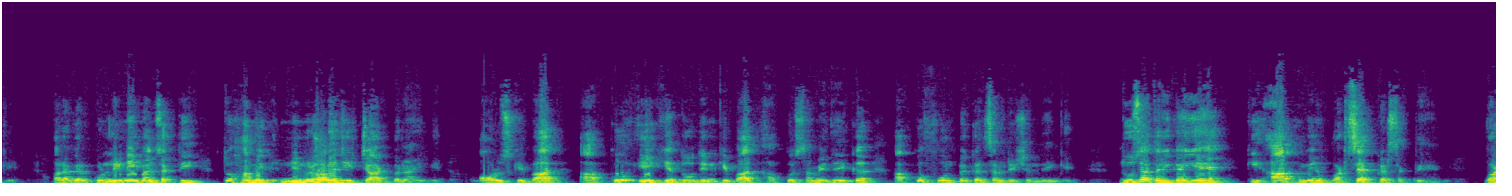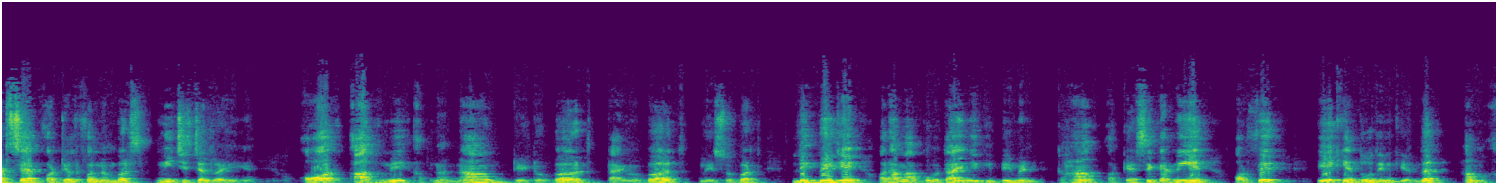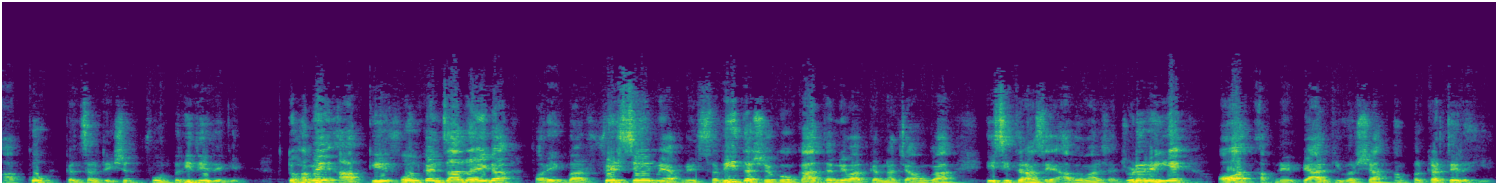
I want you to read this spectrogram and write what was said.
और अगर कुंडली नहीं बन सकती तो हम एक न्यूमरोलॉजी चार्ट बनाएँगे। और उसके बाद आपको एक या दो दिन के बाद आपको समय देकर आपको फ़ोन पे कंसल्टेशन देंगे। दूसरा तरीका यह है कि आप हमें व्हाट्सएप कर सकते हैं। व्हाट्सएप और टेलीफोन नंबर्स नीचे चल रहे हैं। और आप हमें अपना नाम, date of birth, time of birth, place of birth लिख भेजें और हम आपको बताएँगे कि पेमेंट कहाँ और कैसे करनी है। और फिर एक या दो दिन के अंदर हम आपको कंसल्टेशन फ़ोन पर ही दे देंगे। तो हमें आपके फ़ोन का इंतज़ार रहेगा और एक बार फिर से मैं अपने सभी दर्शकों का धन्यवाद करना चाहूँगा। इसी तरह से आप हमारे साथ जुड़े रहिए और अपने प्यार की वर्षा हम पर करते रहिए।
